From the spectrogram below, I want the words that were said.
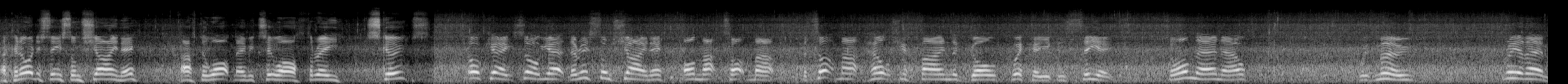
I can already see some shiny after what, maybe two or three scoops. Okay, so yeah, there is some shiny on that top mat. The top mat helps you find the gold quicker, you can see it. So on there now, we've moved three of them.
